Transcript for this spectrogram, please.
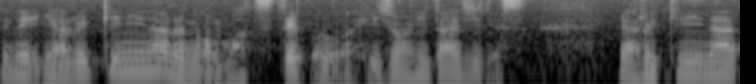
でねやる気になるのを待つということが非常に大事です。やる気にな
